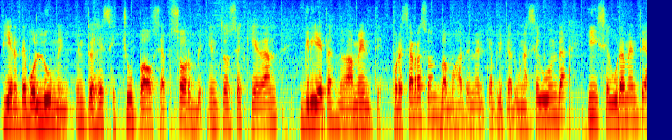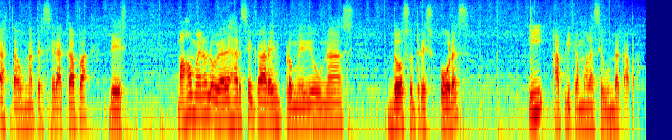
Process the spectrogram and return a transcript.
pierde volumen, entonces se chupa o se absorbe, entonces quedan grietas nuevamente. Por esa razón vamos a tener que aplicar una segunda y seguramente hasta una tercera capa de esto. Más o menos lo voy a dejar secar en promedio unas dos o tres horas y aplicamos la segunda capa.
